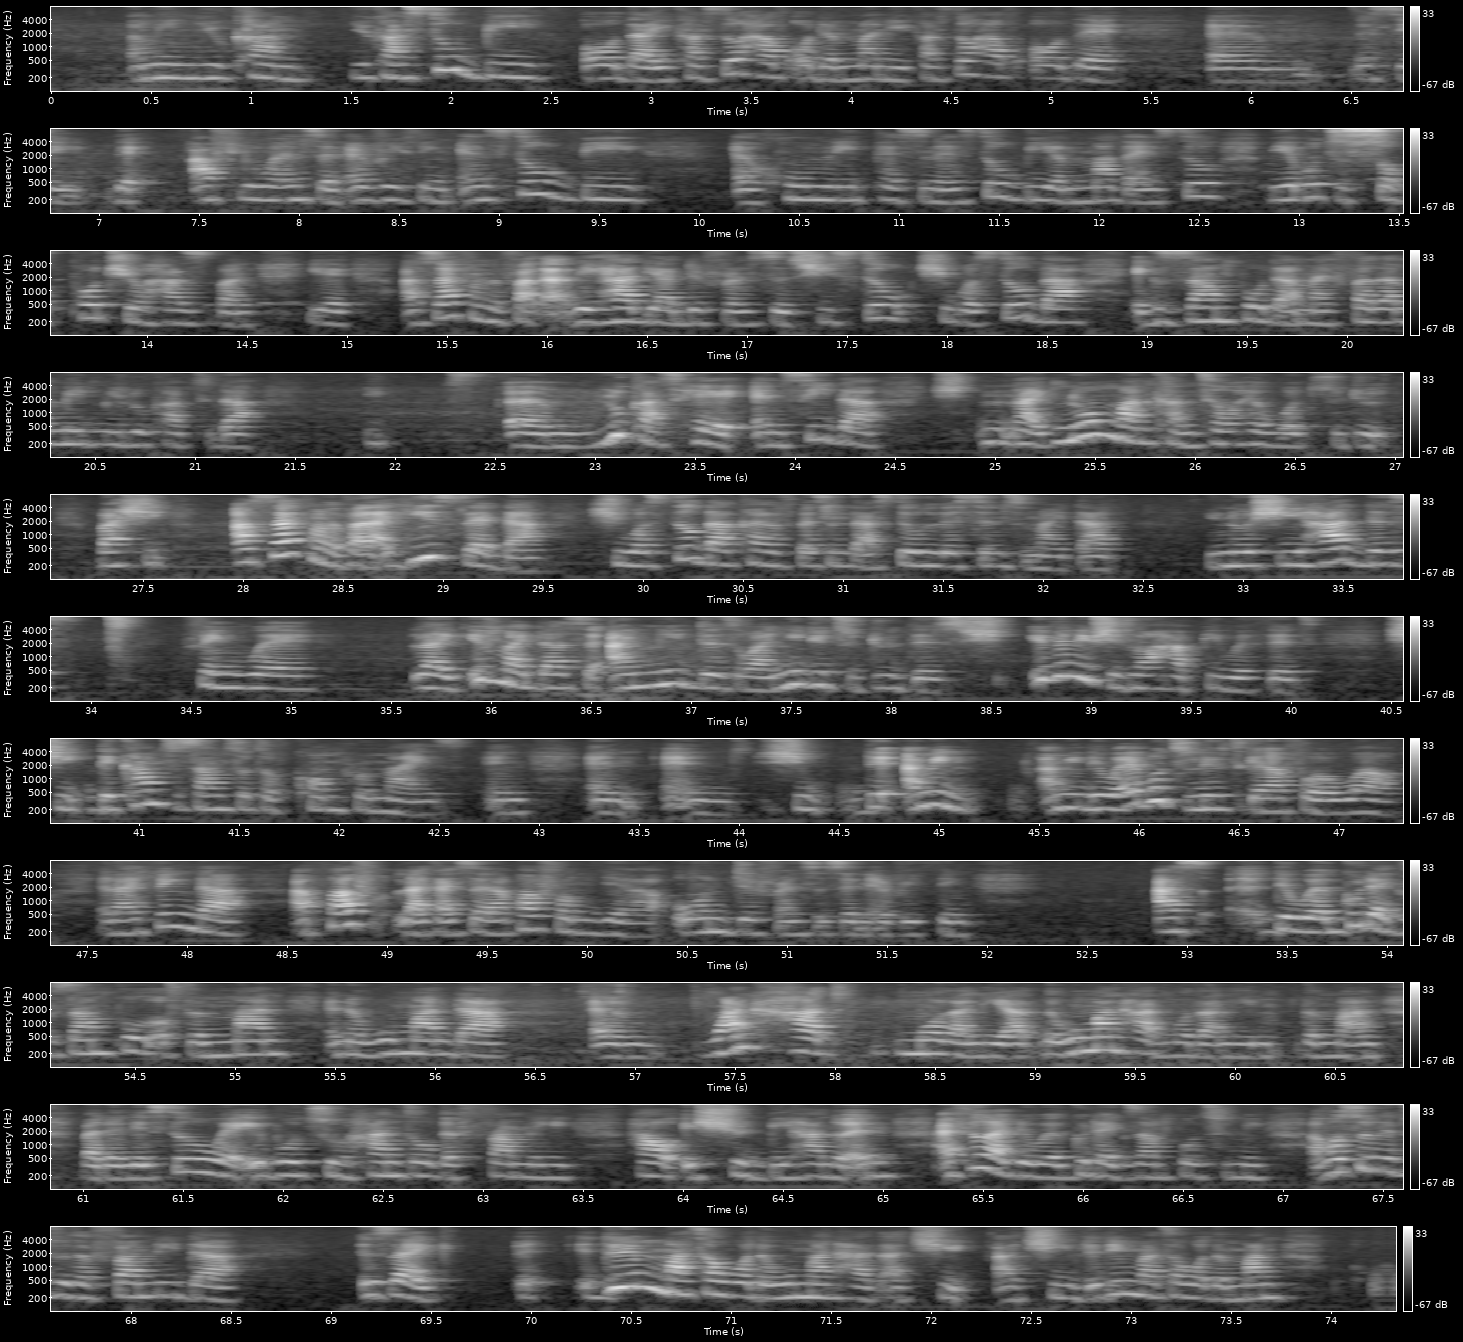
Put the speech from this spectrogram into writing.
i mean you can you can still be all that you can still have all the money you can still have all the um let's say the affluence and everything and still be a homely person and still be a mother and still be able to support your husband. Yeah aside from the fact that they had their differences she still she was still that example that my father made me look up to that um look at her and see that she, like no man can tell her what to do. But she aside from the fact that he said that she was still that kind of person that still listened to my dad. You know she had this thing where like if my dad said i need this or i need you to do this she, even if she's not happy with it she they come to some sort of compromise and and and she they i mean i mean they were able to live together for a while. And i think that apart from, like i said apart from their own differences and everything as they were a good example of a man and a woman that um, one had more than the the woman had more than the, the man, but then they still were able to handle the family how it should be handled. And I feel like they were a good example to me. I've also lived with a family that it's like it, it didn't matter what the woman had achieved, achieved. It didn't matter what the man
